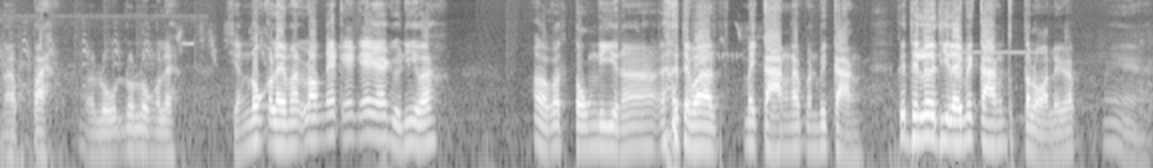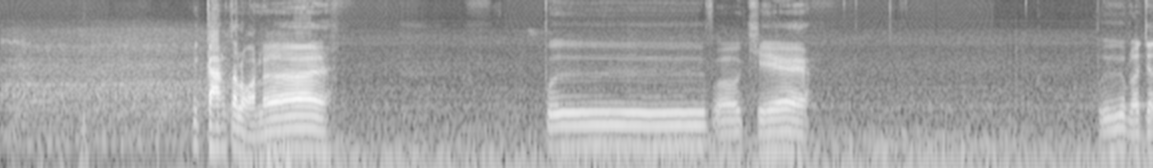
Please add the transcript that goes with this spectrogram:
นะครับไปเราลดลงกันเลย เสียงนกอะไรมาร้องแกแอ๊กแอ๊กแอ๊กอยู่นี่วะ เออก็ตรงดีอยู่นะ แต่ว่าไม่กลางนะมันไม่กลางขึ้นเทเลอร์ทีไรไม่กลางตลอดเลยครับแม่ไม่กลางตลอดเลยปึ๊บโอเคปึ๊บเราจะ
